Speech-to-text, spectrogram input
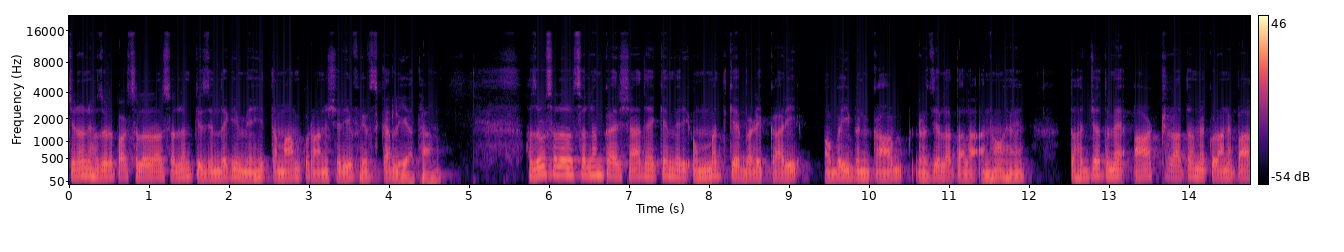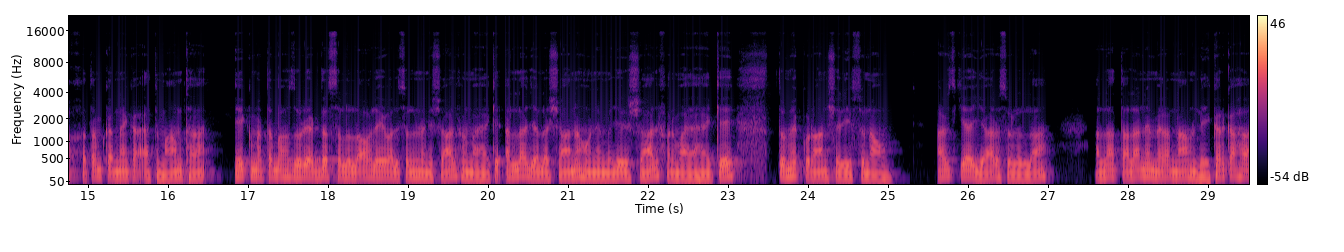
जिन्होंने हजूर पाक सल्लल्लाहु अलैहि वसल्लम की ज़िंदगी में ही तमाम कुरान शरीफ हिफ्ज़ कर लिया था। हजूर सल्लल्लाहु अलैहि वसल्लम का इरशाद है कि मेरी उम्मत के बड़े कारी अबई बिन काब रज़ी अल्लाह अन्हों हैं तो हजत में आठ रातों में कुरान पाक ख़त्म करने का अहतमाम था। एक मरतबा हजूर अकदस सल्लल्लाहु अलैहि वसल्लम ने इरशाद फरमाया कि अल्लाह जल शाह ने मुझे इरशाद फरमाया है कि तुम्हें कुरान शरीफ सुनाऊँ। अर्ज़ किया, या रसोल्ला अल्लाह ताला ने मेरा नाम लेकर कहा।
